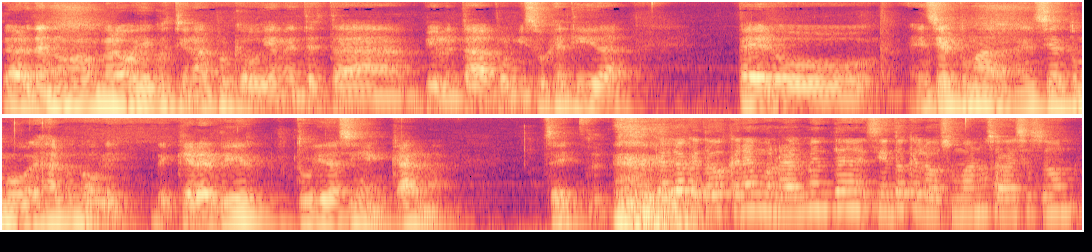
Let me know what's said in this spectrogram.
la verdad no, no la voy a cuestionar porque obviamente está violentada por mi subjetividad, pero en cierto, en cierto modo es algo noble de querer vivir tu vida así en calma, ¿sí? es lo que todos queremos. Realmente siento que los humanos a veces son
